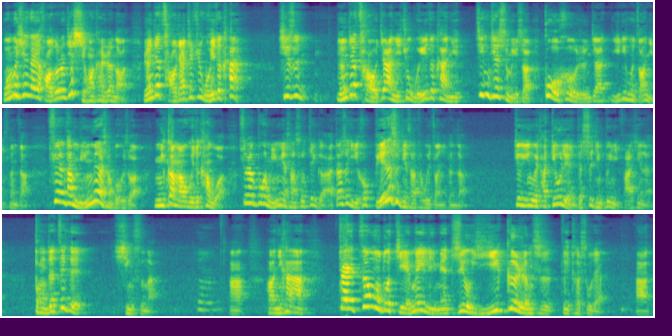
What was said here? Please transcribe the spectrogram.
我们现在有好多人就喜欢看热闹，人家吵架就去围着看。其实人家吵架你去围着看，你今天是没事儿，过后人家一定会找你算账。虽然他明面上不会说你干嘛围着看我，虽然不会明面上说这个啊，但是以后别的事情上他会找你算账，就因为他丢脸的事情被你发现了，懂得这个心思吗？嗯。啊，好，你看啊。在这么多姐妹里面，只有一个人是最特殊的啊！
